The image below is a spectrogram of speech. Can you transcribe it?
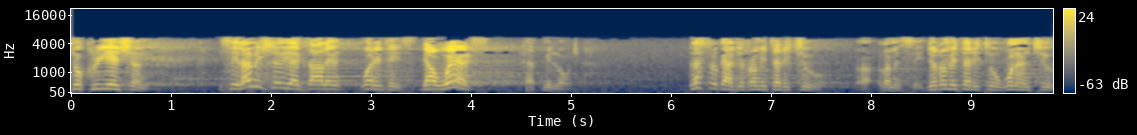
to creation. See, let me show you exactly what it is. Their words. Help me, Lord. Let's look at Deuteronomy 32. Uh, let me see. Deuteronomy 32, 1 and 2.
